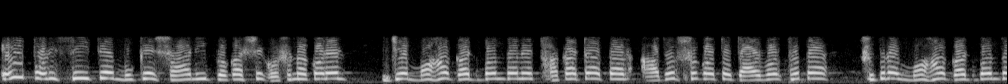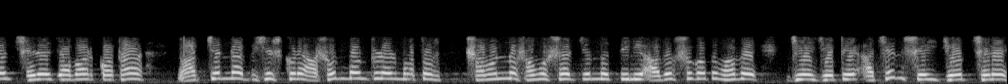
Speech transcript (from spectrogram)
এই পরিস্থিতিতে মুকেশ সাহানি প্রকাশ্যে ঘোষণা করেন যে, মহাগঠবন্ধনে থাকাটা তার আদর্শগত দায়বদ্ধতা সুতরাং মহা গঠবন্ধন ছেড়ে যাবার কথা ভাবছেন না, বিশেষ করে আসন বন্টনের মতো সামান্য সমস্যার জন্য তিনি আদর্শগতভাবে যে জোটে আছেন, সেই জোট ছেড়ে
